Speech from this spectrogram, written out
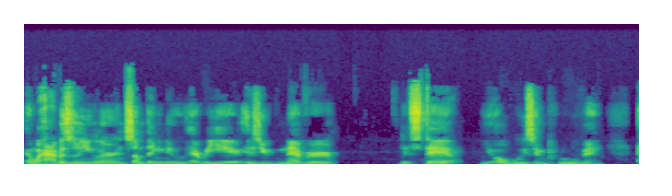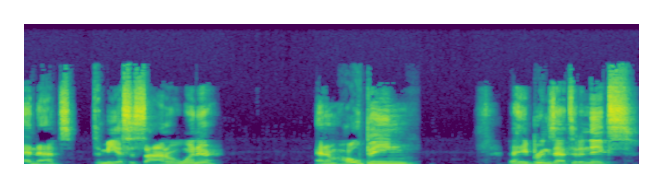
And what happens when you learn something new every year is you never get stale. You're always improving, and that's to me that's a sign of a winner. And I'm hoping that he brings that to the Knicks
